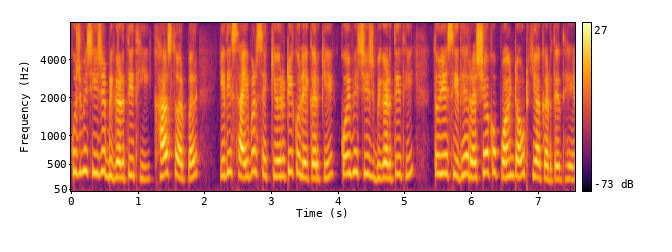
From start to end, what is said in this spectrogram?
कुछ भी चीज़ें बिगड़ती थी, खास तौर पर यदि साइबर सिक्योरिटी को लेकर के कोई भी चीज़ बिगड़ती थी तो ये सीधे रशिया को पॉइंट आउट किया करते थे।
